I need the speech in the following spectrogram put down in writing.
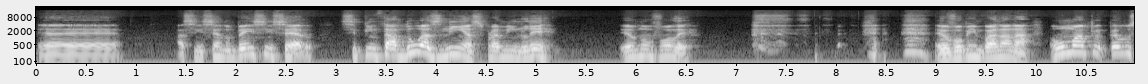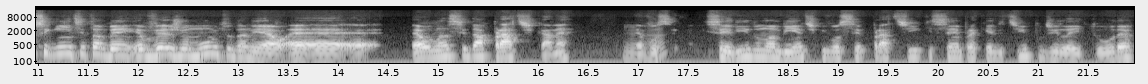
É, assim, sendo bem sincero, se pintar duas linhas para mim ler, eu não vou ler. eu vou me embananar. Uma pelo seguinte também, eu vejo muito, Daniel, é, é, é o lance da prática, né? Uhum. É você inserido no ambiente que você pratique sempre aquele tipo de leitura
